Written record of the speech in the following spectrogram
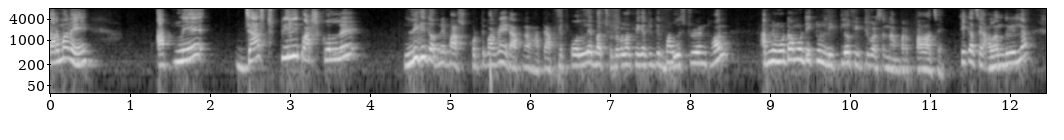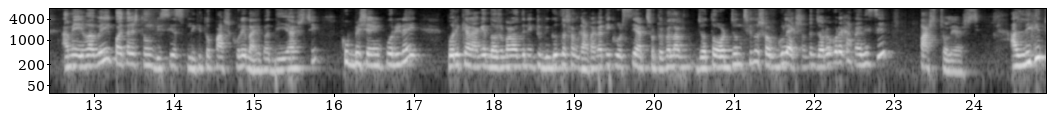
তার মানে আপনি জাস্ট প্রিলি পাস করলে, লিখিত আপনি পাস করতে পারবেন, এটা আপনার হাতে। আপনি পড়লে বা ছোটবেলা থেকে যদি ভালো স্টুডেন্ট হন, আপনি মোটামুটি একটু লিখলেও ফিফটি পার্সেন্ট নাম্বার পাওয়া যায়। ঠিক আছে? আলহামদুলিল্লাহ, আমি এইভাবেই পঁয়তাল্লিশতম বিসিএস লিখিত পাস করে ভাইবা দিয়ে আসছি। খুব বেশি আমি পড়ি নাই। পরীক্ষার আগে দশ বারো দিন একটু বিগত সাল ঘাটাঘাটি করছি, আর ছোটবেলার যত অর্জন ছিল, সবগুলো একসাথে জড়ো করে খাতায় দিছি পাস চলে আসছি। আর লিখিত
